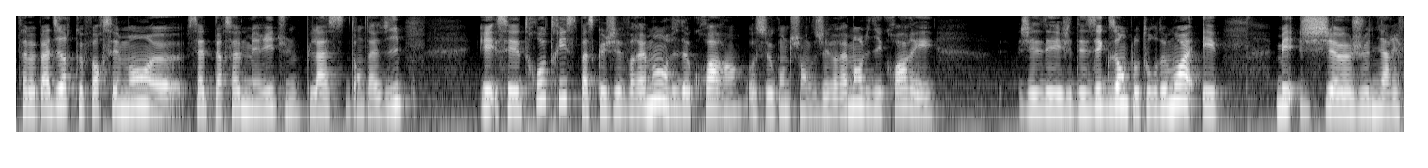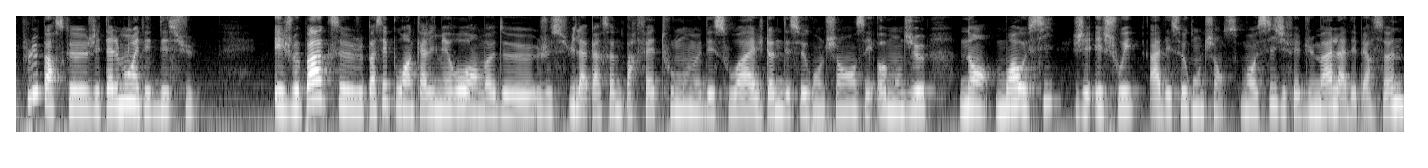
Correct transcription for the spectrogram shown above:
ça ne veut pas dire que forcément euh, cette personne mérite une place dans ta vie. Et c'est trop triste parce que j'ai vraiment envie de croire hein, aux secondes chances. J'ai vraiment envie d'y croire et j'ai des, exemples autour de moi. Et, mais je, n'y arrive plus parce que j'ai tellement été déçue. Et je veux pas que je passe pour un caliméro en mode euh, je suis la personne parfaite, tout le monde me déçoit et je donne des secondes chances et oh mon dieu. Non, moi aussi j'ai échoué à des secondes chances. Moi aussi j'ai fait du mal à des personnes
